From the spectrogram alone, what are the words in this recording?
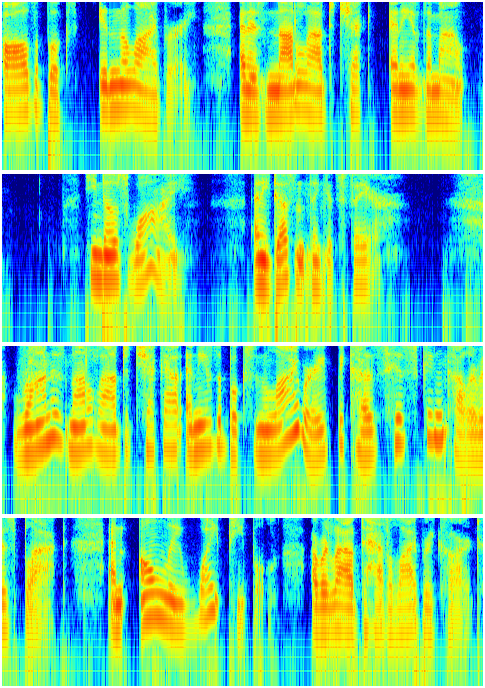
all the books in the library and is not allowed to check any of them out. He knows why, and he doesn't think it's fair. Ron is not allowed to check out any of the books in the library because his skin color is black, and only white people are allowed to have a library card.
